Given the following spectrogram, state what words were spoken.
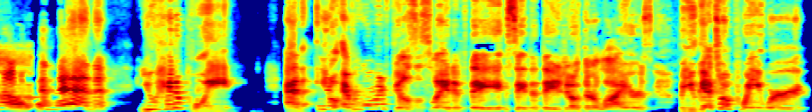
no. And then you hit a point and you know every woman feels this way and if they say that they don't they're liars but you get to a point where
